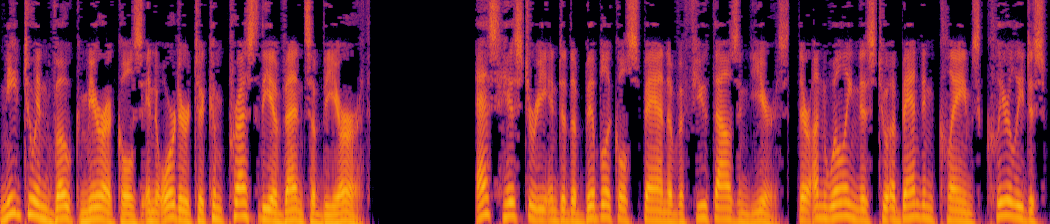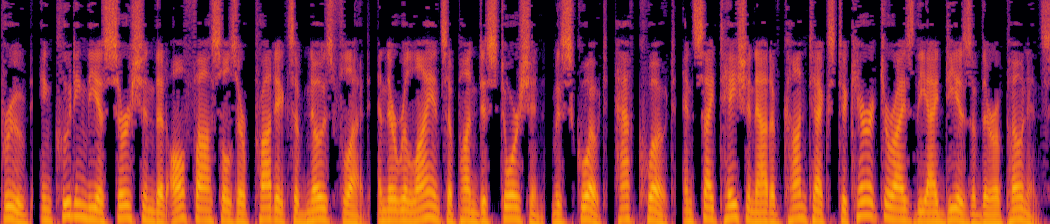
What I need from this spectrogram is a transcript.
need to invoke miracles in order to compress the events of the earth. S history into the biblical span of a few thousand years, their unwillingness to abandon claims clearly disproved, including the assertion that all fossils are products of Noah's flood, and their reliance upon distortion, misquote, half-quote, and citation out of context to characterize the ideas of their opponents.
